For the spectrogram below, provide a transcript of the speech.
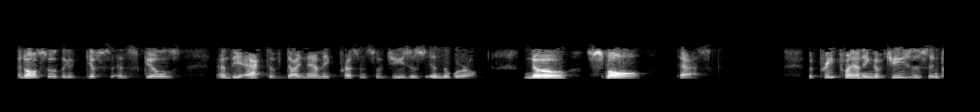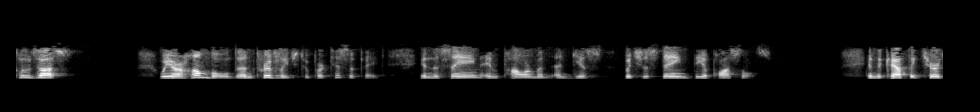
and also the gifts and skills and the active dynamic presence of Jesus in the world. No small task. The pre planning of Jesus includes us. We are humbled and privileged to participate in the same empowerment and gifts which sustained the apostles. In the Catholic Church,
